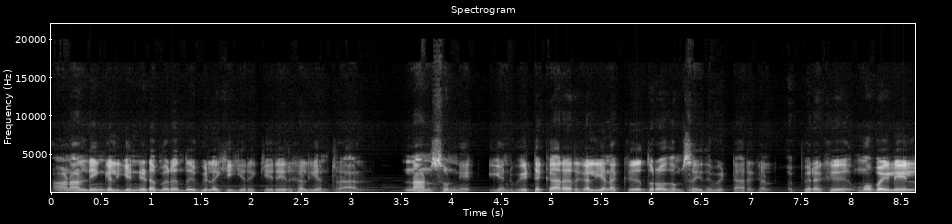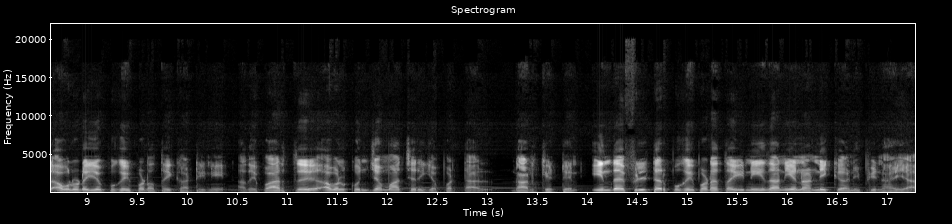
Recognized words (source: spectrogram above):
ஆனால் நீங்கள் என்னிடமிருந்து விலகி இருக்கிறீர்கள் என்றாள். நான் சொன்னேன் என் வீட்டுக்காரர்கள் எனக்கு துரோகம் செய்து விட்டார்கள். பிறகு மொபைலில் அவளுடைய புகைப்படத்தை காட்டினேன். அதை பார்த்து அவள் கொஞ்சம் ஆச்சரியப்பட்டாள். நான் கேட்டேன் இந்த ஃபில்டர் புகைப்படத்தை நீதான் என் அன்னிக்கு அனுப்பினாயா?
